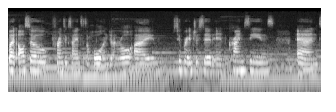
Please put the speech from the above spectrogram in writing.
but also forensic science as a whole in general. I'm super interested in crime scenes and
